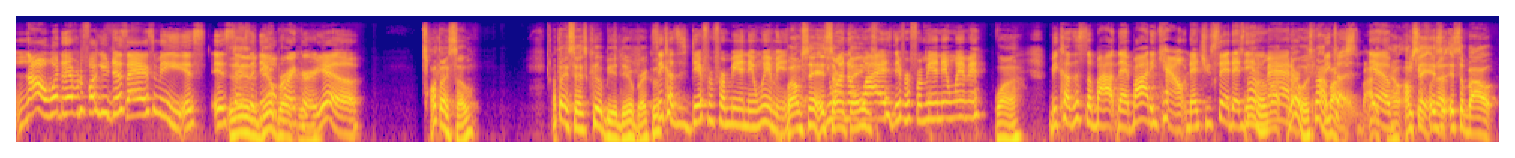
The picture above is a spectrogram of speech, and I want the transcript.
No, whatever the fuck you just asked me. It's is Is sex it a a deal deal breaker? breaker? Yeah. I think so. I think sex could be a deal breaker. See, because it's different for men than women. but I'm saying it's you certain to know things. why it's different for men than women? Why? Because it's about that body count that you said that It's didn't about- matter. No, it's not because, about body yeah, count. I'm saying it's it's about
